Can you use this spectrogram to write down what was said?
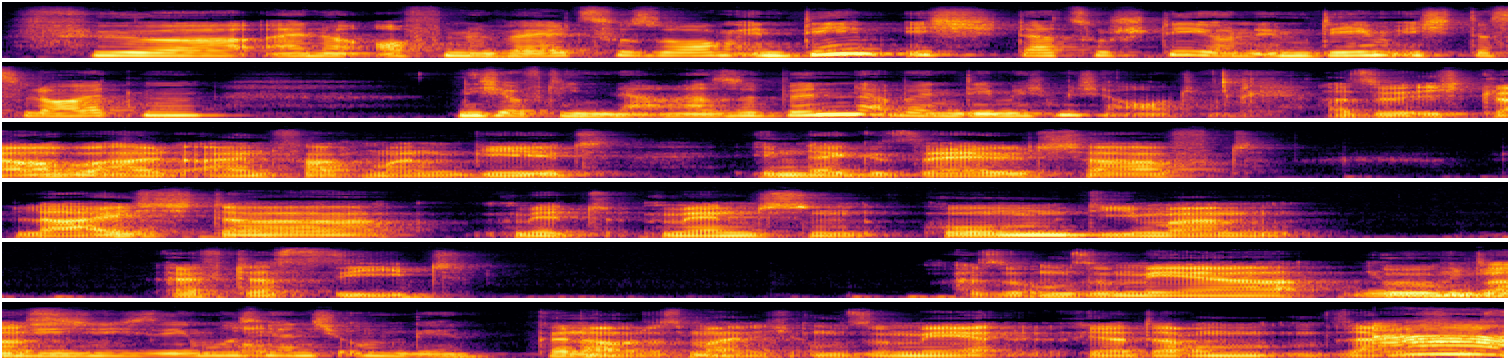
für eine offene Welt zu sorgen, indem ich dazu stehe und indem ich das Leuten nicht auf die Nase binde, aber indem ich mich oute. Also ich glaube halt einfach, man geht in der Gesellschaft leichter mit Menschen um, die man öfters sieht. Also umso mehr Ja, mit denen, irgendwas. die ich nicht sehe, muss ich ja nicht umgehen. Genau, das meine ich. Umso mehr, ja, darum sage ich Ah. das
